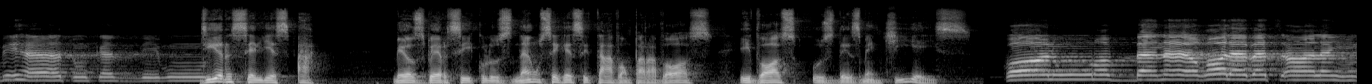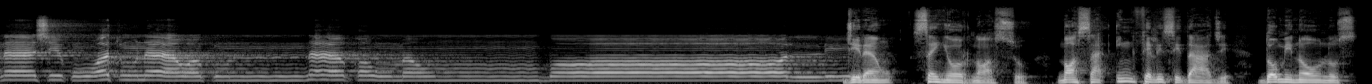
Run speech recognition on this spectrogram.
بها تكذبون Dir-se-lhes-á: Meus versículos não se recitavam para vós, e vós os desmentieis. قالوا ربنا غلبت علينا شقوتنا وكنا قوما ضالين Dirão: Senhor nosso, nossa infelicidade dominou-nos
